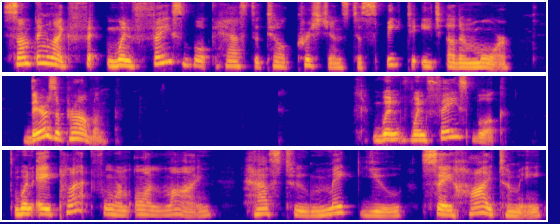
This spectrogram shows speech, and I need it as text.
Something like fa- when Facebook has to tell Christians to speak to each other more, there's a problem. When when Facebook, when a platform online has to make you say hi to me,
